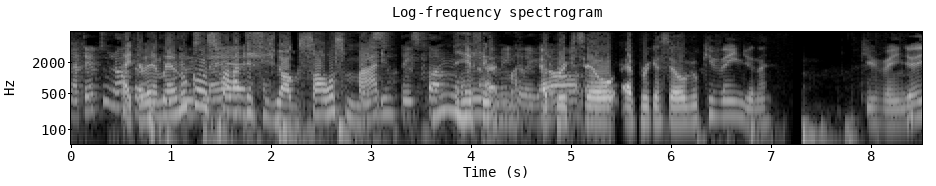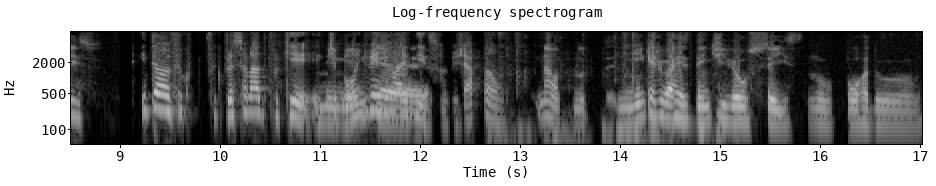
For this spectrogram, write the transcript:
Mas tem outros jogos Aí, tá também, vendo? Mas tem- eu tem nunca o ouço falar desses jogos, só ouço tem- Mario. Tem Splatoon Hum, também, que é É legal. porque, você, é porque você ouve o que vende, né? Que vende é isso. Então, eu fico, fico impressionado, porque, tipo, Ninguém onde vende quer- mais isso? Japão. Não, no- ninguém quer jogar Resident Evil 6 no porra do,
